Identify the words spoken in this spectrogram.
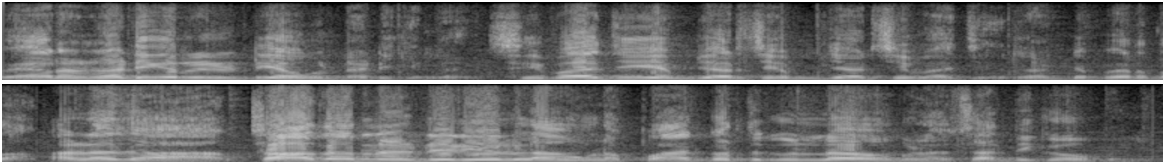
வேற நடிகர்கள்கிட்டயே அவங்க நடிக்கல. சிவாஜி எம்ஜிஆர் எம்ஜிஆர் சிவாஜி. ரெண்டு பேர் தான் ஆனால் சாதாரண நடிகர்கள் அவங்கள பார்க்கறதுக்கும் இல்லை அவங்கள சந்திக்கவும் இல்லை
